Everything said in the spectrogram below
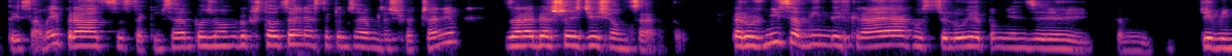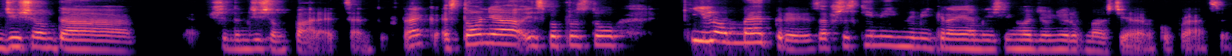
w tej samej pracy, z takim samym poziomem wykształcenia, z takim samym doświadczeniem, zarabia 60 centów. Ta różnica w innych krajach oscyluje pomiędzy 90 a 70 parę centów. Tak? Estonia jest po prostu kilometry za wszystkimi innymi krajami, jeśli chodzi o nierówności rynku pracy.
